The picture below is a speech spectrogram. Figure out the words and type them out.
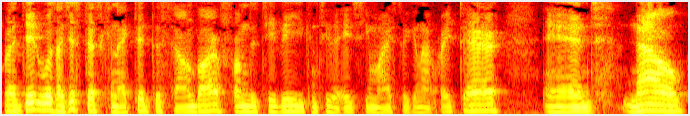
what I did was I just disconnected the soundbar from the TV. You can see the HDMI sticking out right there. And now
